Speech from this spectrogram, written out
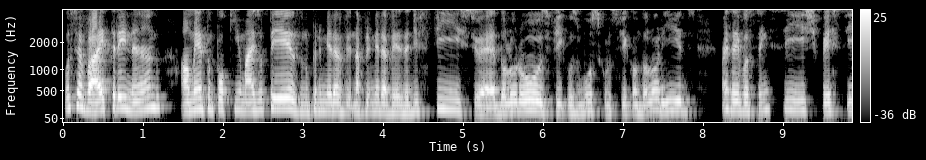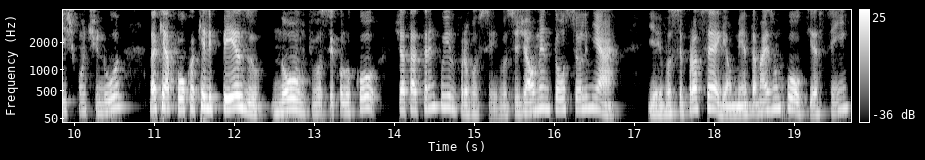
Você vai treinando, aumenta um pouquinho mais o peso. Primeira, na primeira vez é difícil, é doloroso, fica, os músculos ficam doloridos, mas aí você insiste, persiste, continua. Daqui a pouco, aquele peso novo que você colocou já está tranquilo para você. Você já aumentou o seu limiar. E aí você prossegue, aumenta mais um pouco, e assim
